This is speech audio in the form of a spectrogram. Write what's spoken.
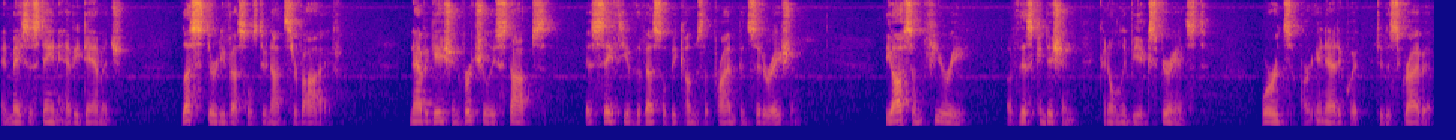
and may sustain heavy damage. Less sturdy vessels do not survive. Navigation virtually stops as safety of the vessel becomes the prime consideration. The awesome fury of this condition can only be experienced. Words are inadequate to describe it.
